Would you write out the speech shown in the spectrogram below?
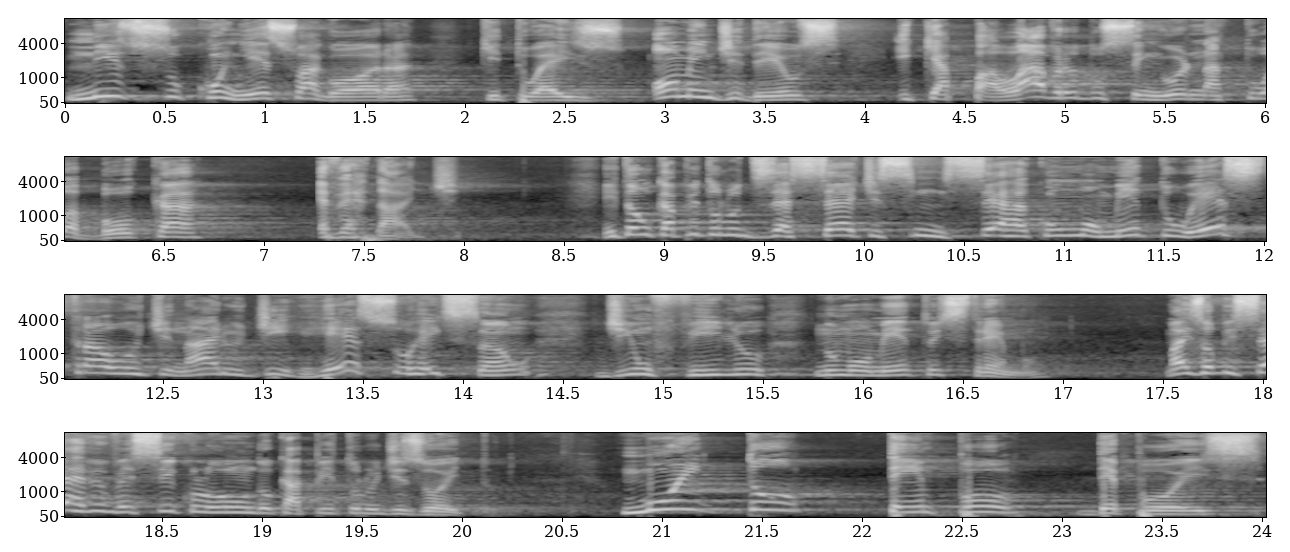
Nisso conheço agora que tu és homem de Deus e que a palavra do Senhor na tua boca é verdade. Então, o capítulo 17 se encerra com um momento extraordinário de ressurreição de um filho no momento extremo. Mas observe o versículo 1 do capítulo 18. Muito tempo depois,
